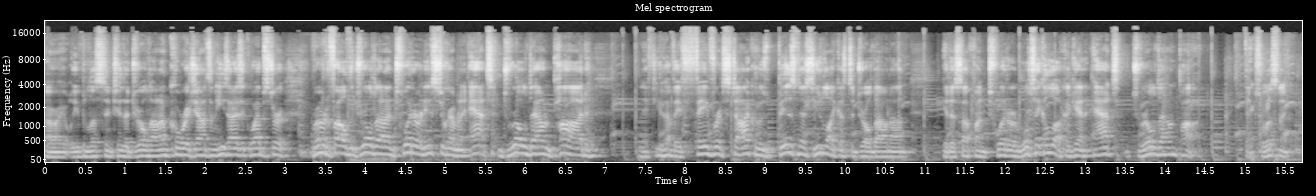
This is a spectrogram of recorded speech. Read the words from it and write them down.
All right. Well, you've been listening to The Drill Down. I'm Cory Johnson. He's Isaac Webster. Remember to follow The Drill Down on Twitter and Instagram and at Drill Down Pod. And if you have a favorite stock whose business you'd like us to drill down on, hit us up on Twitter and we'll take a look again at Drill Down Pod. Thanks for listening.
